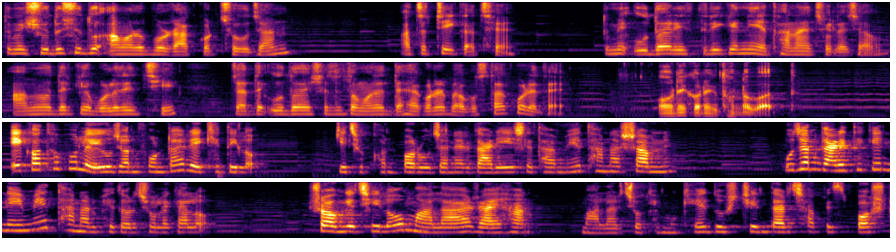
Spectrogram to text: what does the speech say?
তুমি শুধু শুধু আমার উপর রাগ করছ উজান? আচ্ছা ঠিক আছে। তুমি উদয়ের স্ত্রীকে নিয়ে থানায় চলে যাও। আমি ওদেরকে বলে দিচ্ছি যাতে উদয়ের সাথে তোমাদের দেখা করার ব্যবস্থা করে দেয়। অনেক অনেক ধন্যবাদ। এ কথা বলে উজান ফোনটা রেখে দিল। কিছুক্ষণ পর উজানের গাড়ি এসে থামিয়ে থানার সামনে উজান গাড়ি থেকে নেমে থানার ভেতর চলে গেল। সঙ্গে ছিল মালা আর রায়হান। মালার চোখে মুখে দুশ্চিন্তার ছাপে স্পষ্ট।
